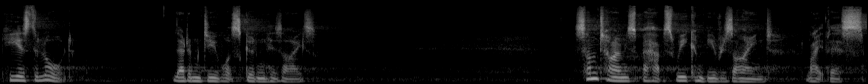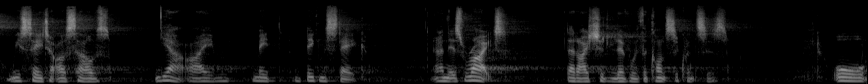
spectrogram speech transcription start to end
He is the Lord. Let him do what's good in his eyes. Sometimes perhaps we can be resigned like this. We say to ourselves, Yeah, I made a big mistake, and it's right that I should live with the consequences. Or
